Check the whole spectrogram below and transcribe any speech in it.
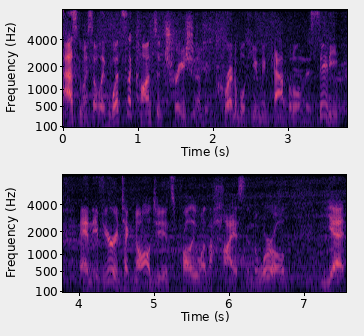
asking myself, like, what's the concentration of incredible human capital in this city? And if you're in technology, it's probably one of the highest in the world yet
